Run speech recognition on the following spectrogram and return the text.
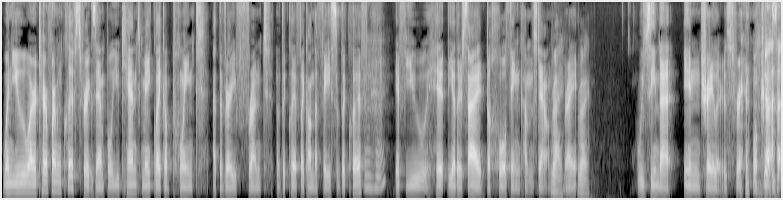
when you are terraforming cliffs, for example, you can't make like a point at the very front of the cliff, like on the face of the cliff. Mm-hmm. If you hit the other side, the whole thing comes down. Right. Right. Right. We've seen that in trailers for Animal Crossing.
